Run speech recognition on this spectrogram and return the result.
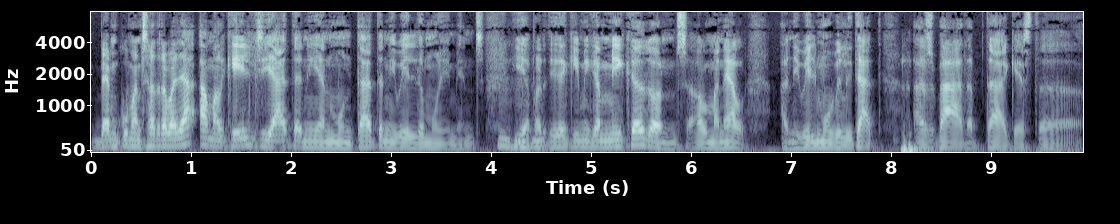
vam començar a treballar amb el que ells ja tenien muntat a nivell de moviments. Mm -hmm. I a partir d'aquí, mica en mica, doncs, el Manel, a nivell mobilitat, es va adaptar a aquesta,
